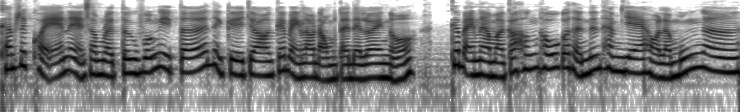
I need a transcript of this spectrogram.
khám sức khỏe nè, xong rồi tư vấn y tế này kia cho các bạn lao động tại Đài Loan nữa. Các bạn nào mà có hứng thú có thể đến tham gia hoặc là muốn uh,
